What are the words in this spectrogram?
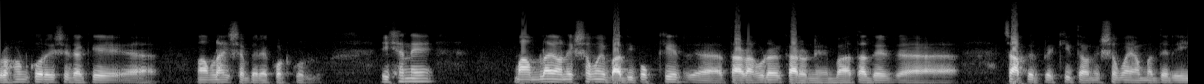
গ্রহণ করে সেটাকে মামলা হিসাবে রেকর্ড করল। এখানে মামলায় অনেক সময় বাদী পক্ষের তাড়াহুড়ার কারণে বা তাদের চাপের প্রেক্ষিতে অনেক সময় আমাদের এই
